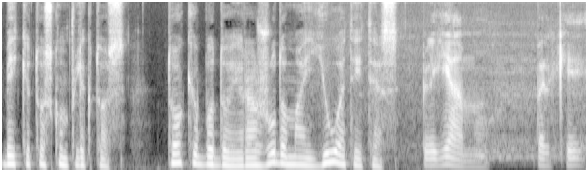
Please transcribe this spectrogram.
bei kitus konfliktus. Tokiu būdu yra žudoma jų ateitis. Preghiamo perché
